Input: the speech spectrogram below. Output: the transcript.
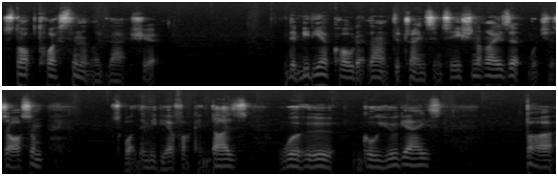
stop twisting it like that shit. The media called it that to try and sensationalise it, which is awesome. It's what the media fucking does. Woohoo, go you guys. But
